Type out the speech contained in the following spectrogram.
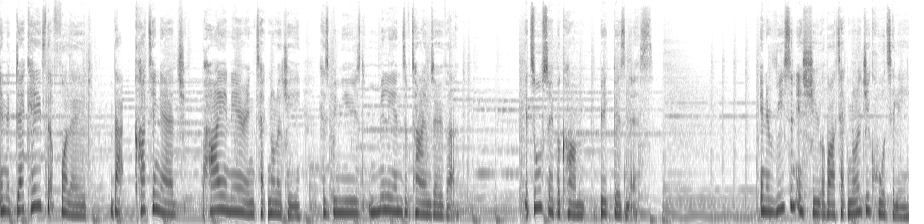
In the decades that followed, that cutting edge, pioneering technology has been used millions of times over. It's also become big business. In a recent issue of our Technology Quarterly,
